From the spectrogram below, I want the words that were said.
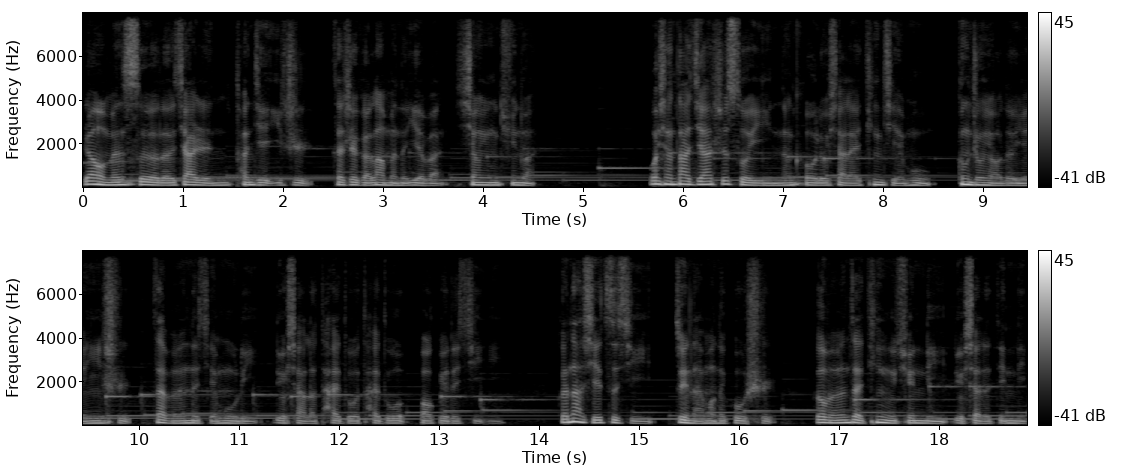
让我们所有的家人团结一致，在这个浪漫的夜晚相拥取暖。我想大家之所以能够留下来听节目，更重要的原因是在文文的节目里留下了太多太多宝贵的记忆，和那些自己最难忘的故事，和文文在听友群里留下的点点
